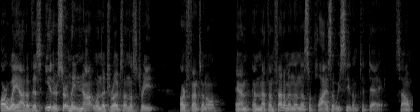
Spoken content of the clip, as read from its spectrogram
our way out of this either. Certainly not when the drugs on the street are fentanyl and, and methamphetamine and the supplies that we see them today. So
